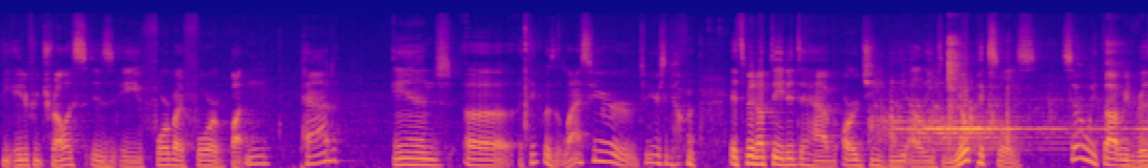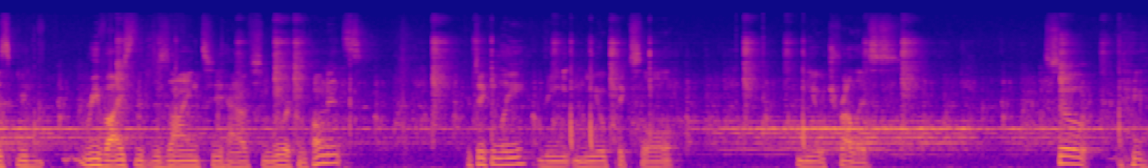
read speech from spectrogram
The Adafruit trellis is a 4x4 button pad. And uh, I think, was it last year or two years ago? it's been updated to have RGB LED NeoPixels. So we thought we'd, we'd revise the design to have some newer components particularly the NeoPixel Neo Trellis. So,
